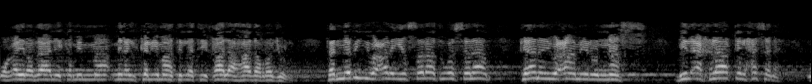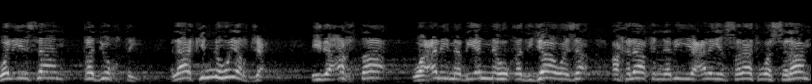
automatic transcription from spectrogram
وغير ذلك مما من الكلمات التي قالها هذا الرجل فالنبي عليه الصلاة والسلام كان يعامل الناس بالأخلاق الحسنة والإنسان قد يخطي لكنه يرجع إذا أخطأ وعلم بأنه قد جاوز أخلاق النبي عليه الصلاة والسلام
